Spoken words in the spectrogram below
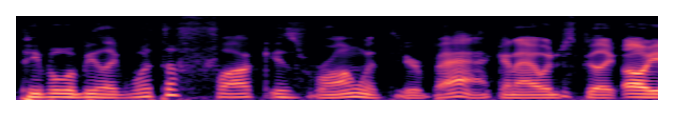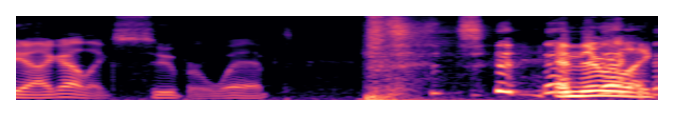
people would be like, "What the fuck is wrong with your back?" And I would just be like, "Oh yeah, I got like super whipped." And they were like,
